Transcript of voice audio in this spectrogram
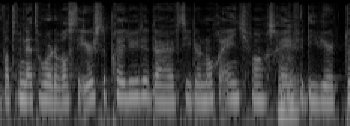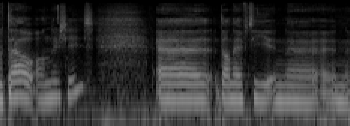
wat we net hoorden was de eerste prelude. Daar heeft hij er nog eentje van geschreven Mhm. die weer totaal anders is. Uh, dan heeft hij een, uh, een uh,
